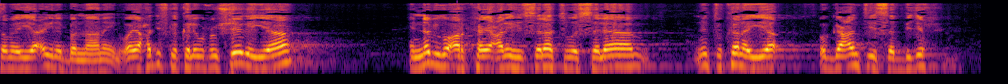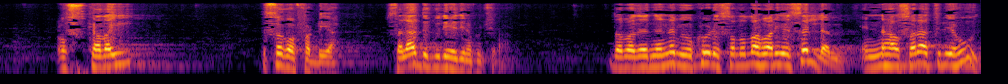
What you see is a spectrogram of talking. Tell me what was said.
sameeyaa aynay bannaanayn. Waayo xadiiska kale wuxuu sheegayaa in nebigu arkay calayhi asalaatu wasalaam nin tukanaya oo gacantiisa bidix cuskaday isagoo fadhiya. Salaadda gudaheediina ku jira. Dabadeedna nebigu ku yidhi sala allahu alayh wasalam innaha salaatu lyahuud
